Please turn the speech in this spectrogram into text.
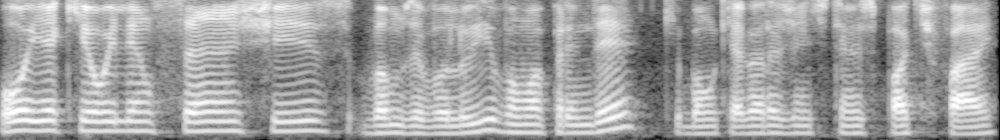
Oi, aqui é o William Sanches. Vamos evoluir? Vamos aprender? Que bom que agora a gente tem o Spotify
